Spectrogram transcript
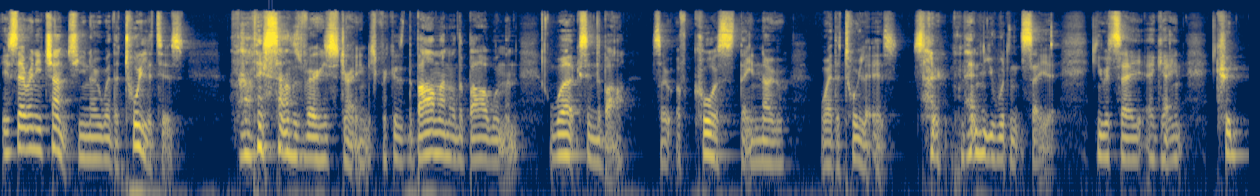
Is there any chance you know where the toilet is? Now, this sounds very strange because the barman or the barwoman works in the bar, so of course they know where the toilet is. So then you wouldn't say it. You would say again, could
